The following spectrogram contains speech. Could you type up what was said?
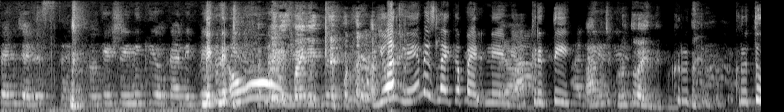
felt jealous okay శ్రీనికి ఒక nick Nickname- oh. My nickname your name is like a pet name yeah Yeah. Krithi దాని నుంచి కృతు అయింది ఇప్పుడు Krithu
